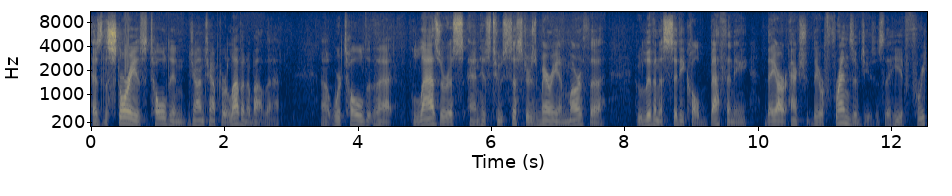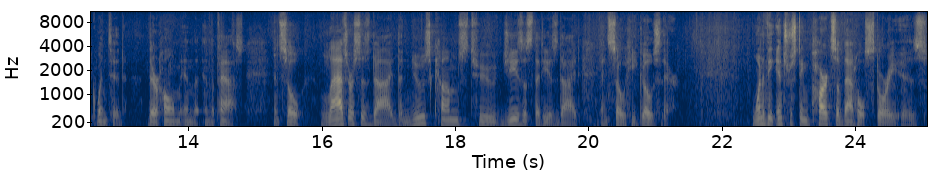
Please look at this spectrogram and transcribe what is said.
As the story is told in John chapter 11 about that, uh, we're told that Lazarus and his two sisters, Mary and Martha, who live in a city called Bethany, they are actually they were friends of Jesus, that he had frequented their home in the, in the past. And so Lazarus has died. The news comes to Jesus that he has died, and so he goes there. One of the interesting parts of that whole story is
